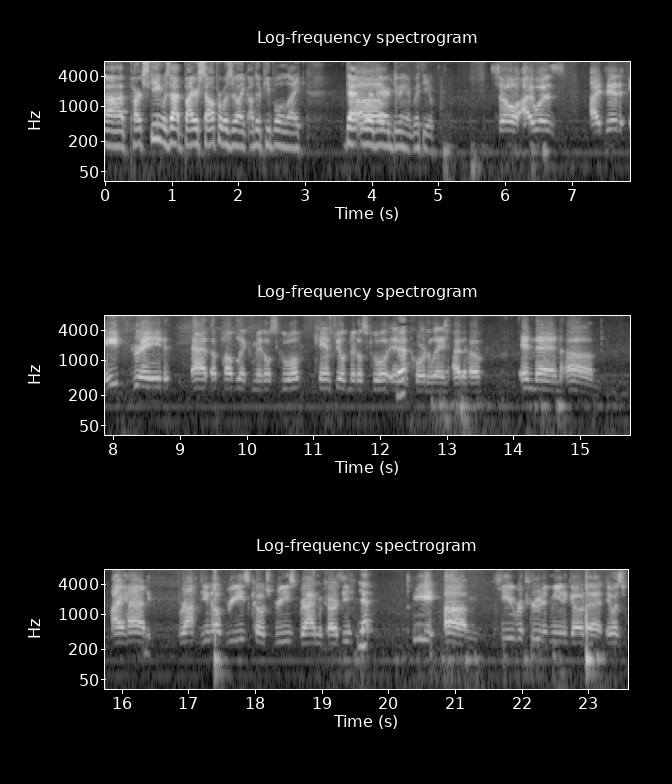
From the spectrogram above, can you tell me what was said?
uh, park skiing. Was that by yourself, or was there like other people like that were Um, there doing it with you? So I was, I did eighth grade at a public middle school, Canfield Middle School in Yeah. Coeur d'Alene, Idaho, and then um, I had, do you know Breeze, Coach Breeze, Brian McCarthy? Yeah. He um he recruited me to go to it was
